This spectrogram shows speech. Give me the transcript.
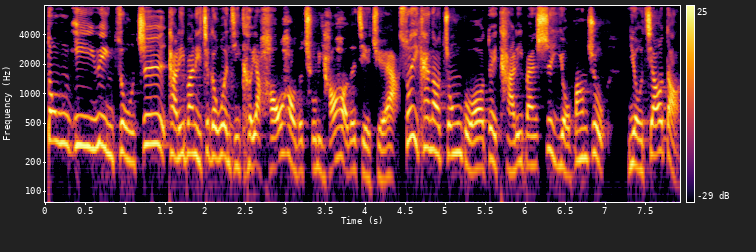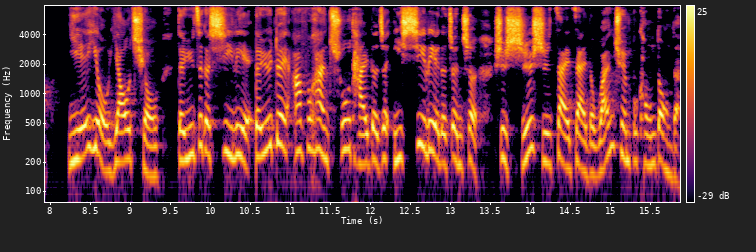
东伊运组织，塔利班你这个问题可要好好的处理，好好的解决啊！所以看到中国对塔利班是有帮助、有教导。也有要求，等于这个系列，等于对阿富汗出台的这一系列的政策是实实在在的，完全不空洞的。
